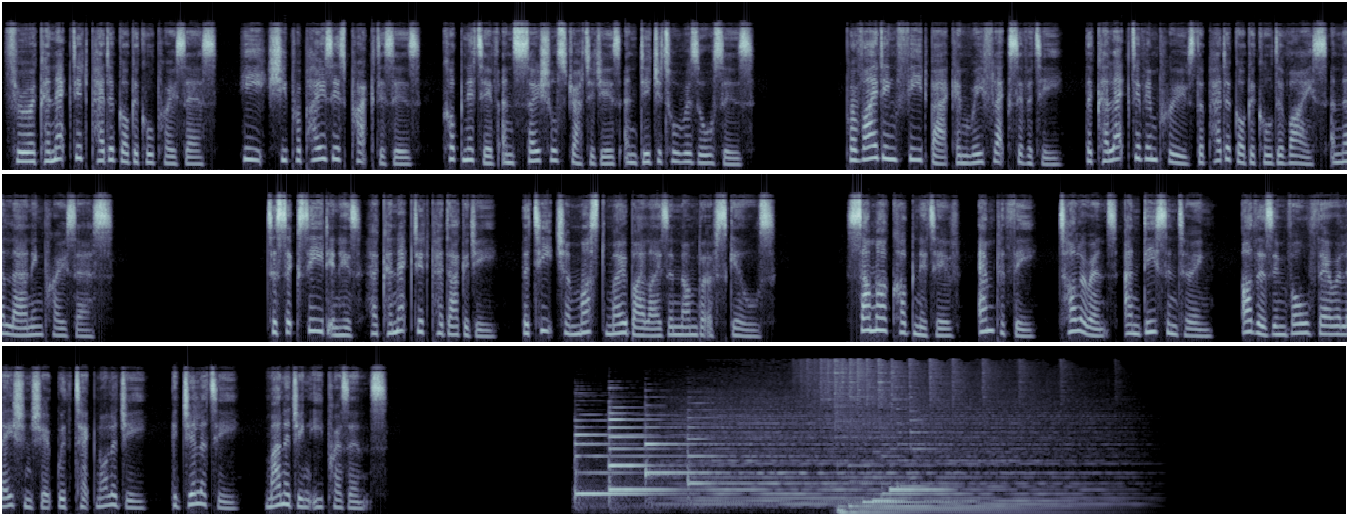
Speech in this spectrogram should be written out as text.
Through a connected pedagogical process, he, she proposes practices, cognitive and social strategies and digital resources. Providing feedback and reflexivity, the collective improves the pedagogical device and the learning process. To succeed in his, her connected pedagogy, the teacher must mobilize a number of skills. Some are cognitive, empathy, tolerance, and decentering, others involve their relationship with technology, agility, managing e presence.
